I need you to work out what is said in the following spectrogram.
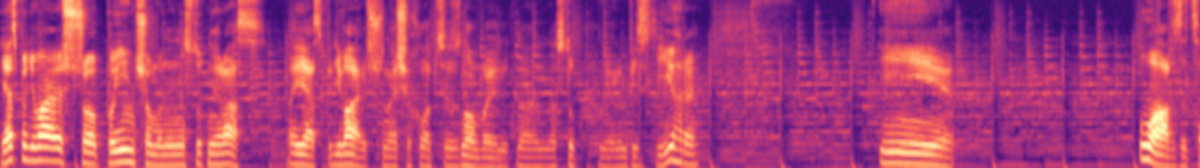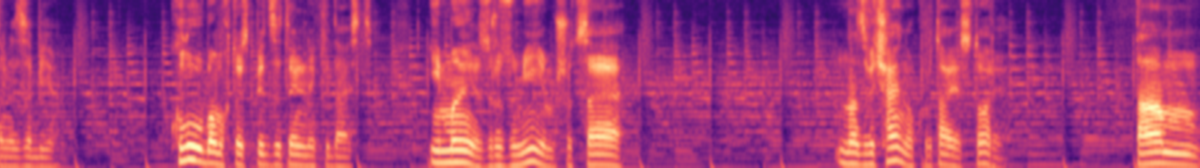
Я сподіваюся, що по-іншому на наступний раз. А я сподіваюся, що наші хлопці знову вийдуть на наступні Олімпійські ігри. І УАВ за це не заб'є. Клубам хтось підзатильники дасть. І ми зрозуміємо, що це надзвичайно крута історія. Там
